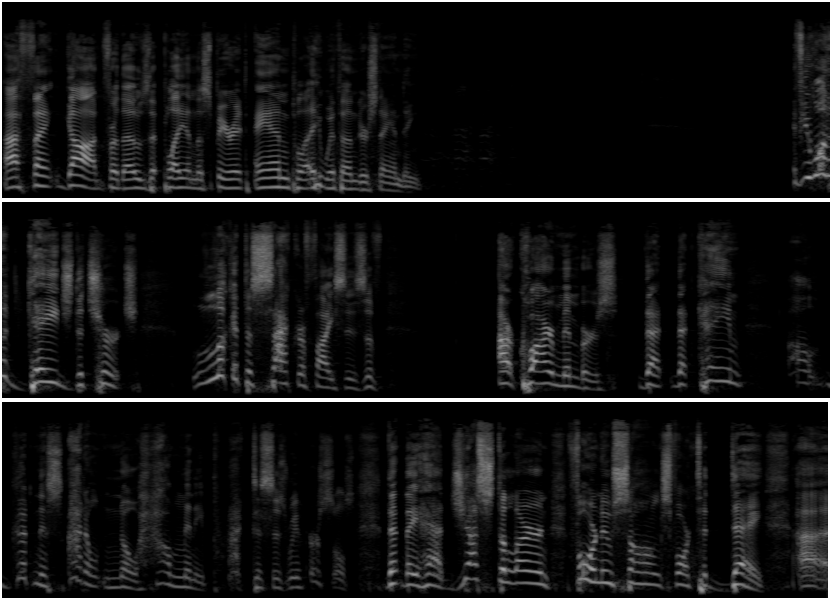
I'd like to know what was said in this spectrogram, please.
I thank God for those that play in the Spirit and play with understanding. If you want to gauge the church, look at the sacrifices of our choir members that, that came oh goodness, I don't know how many practices, rehearsals that they had just to learn four new songs for today. Uh,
